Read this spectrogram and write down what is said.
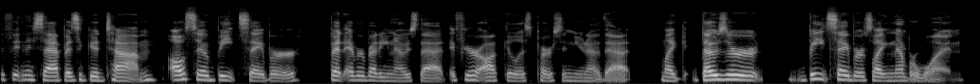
the fitness app is a good time. Also Beat Saber, but everybody knows that. If you're an Oculus person, you know that. Like those are Beat Saber's like number one.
